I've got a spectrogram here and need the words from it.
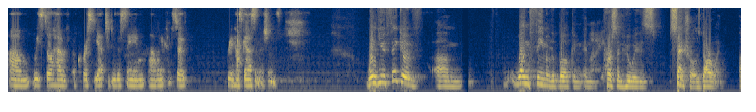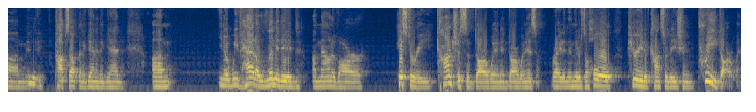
um, we still have of course yet to do the same uh, when it comes to greenhouse gas emissions when you think of um, one theme of the book and, and person who is central is Darwin. Um, it, it, pops up and again and again. Um, you know, we've had a limited amount of our history conscious of Darwin and Darwinism, right? And then there's a whole period of conservation pre Darwin.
